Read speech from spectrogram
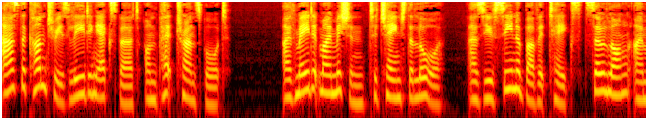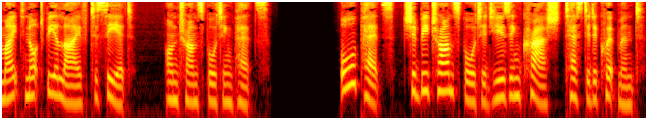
As the country's leading expert on pet transport, I've made it my mission to change the law. As you've seen above it takes so long I might not be alive to see it, on transporting pets. All pets should be transported using crash-tested equipment.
